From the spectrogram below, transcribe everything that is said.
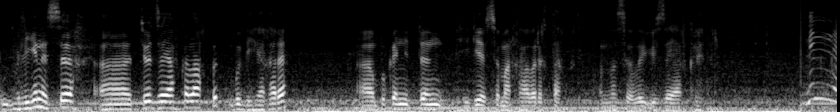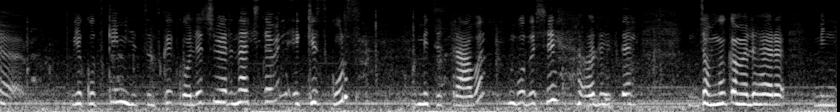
Билигин өсө төт заявкалакпыт. Бу биге кара. Бу каниттен биге өсө мархабырыктакпыт. Ондан сылы үз заявка эдер. Мен Якутский медицинский колледж верна читабын. Экис курс медсестравын. Будущий олиттен. Жомга көмөлөр мен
